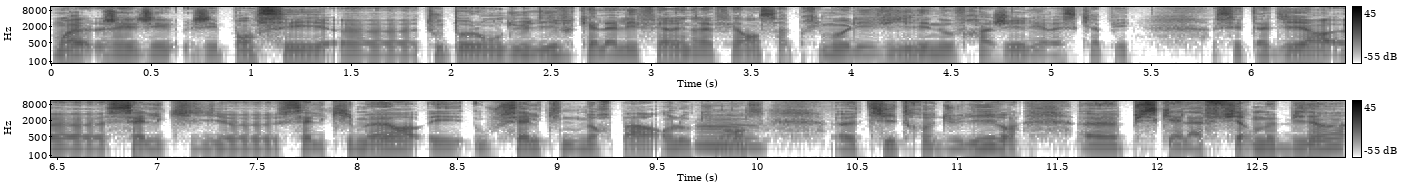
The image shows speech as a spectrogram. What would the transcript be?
moi, j'ai pensé euh, tout au long du livre qu'elle allait faire une référence à Primo Levi, les naufragés et les rescapés, c'est-à-dire euh, celle qui meurt et ou celle qui ne meurt pas, en l'occurrence, mmh. titre du livre, puisqu'elle affirme bien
